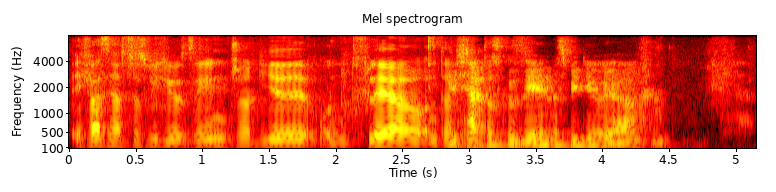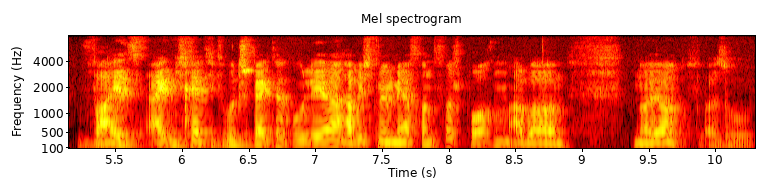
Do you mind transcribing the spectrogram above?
ich weiß nicht, hast du das Video gesehen, Jalil und Flair? Und ich habe das gesehen, das Video, ja. War jetzt eigentlich relativ unspektakulär, habe ich mir mehr von versprochen, aber naja, also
